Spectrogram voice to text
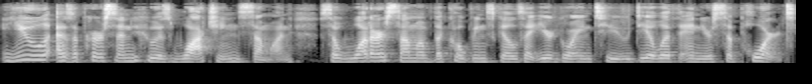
you as a person who is watching someone. So, what are some of the coping skills that you're going to deal with and your support?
